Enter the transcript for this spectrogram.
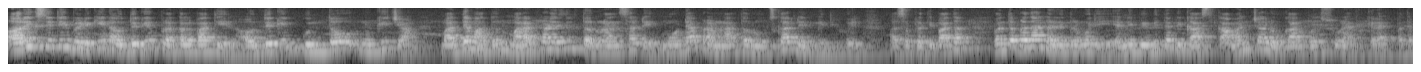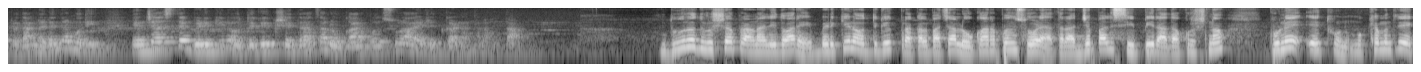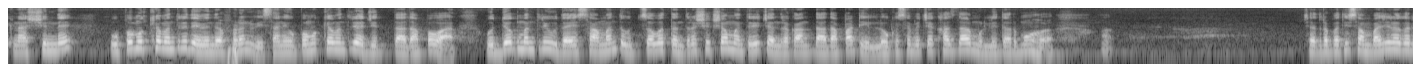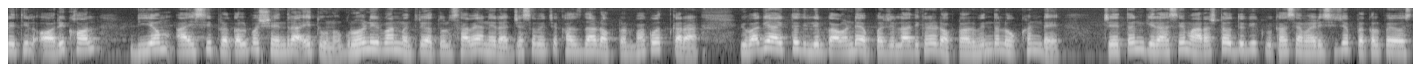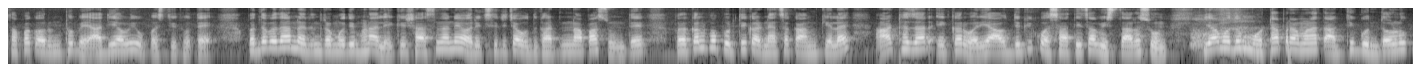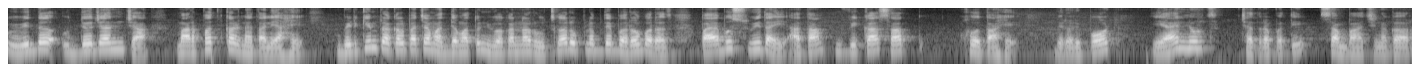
Auric city Bidkin औद्योगिक प्रकल्पातील औद्योगिक गुंतवणुकीच्या माध्यमातून मराठवाड्यातील तरुणांसाठी मोठ्या प्रमाणात रोजगार निर्मिती होईल असं प्रतिपादन पंतप्रधान नरेंद्र मोदी यांनी विविध विकास कामांच्या लोकार्पण सोहळ्यात केलं आहे पंतप्रधान नरेंद्र मोदी यांच्या हस्ते बिडकीन औद्योगिक क्षेत्राचा लोकार्पण सोहळा आयोजित करण्यात आला होता. दूरदृश्य प्रणालीद्वारे बिडकीन औद्योगिक प्रकल्पाच्या लोकार्पण सोहळ्यात राज्यपाल सी पी राधाकृष्ण पुणे येथून मुख्यमंत्री एकनाथ शिंदे उपमुख्यमंत्री देवेंद्र फडणवीस आणि उपमुख्यमंत्री अजितदादा पवार उद्योगमंत्री उदय सामंत उच्च व तंत्रशिक्षण मंत्री चंद्रकांत दादा पाटील लोकसभेचे खासदार मुरलीधर मोहोळ छत्रपती संभाजीनगर येथील Auric hall D M I C प्रकल्प शेंद्रा येथून गृहनिर्माण मंत्री अतुल सावे आणि राज्यसभेचे खासदार डॉक्टर भागवत कराड विभागीय आयुक्त दिलीप गावंडे अप्पर जिल्हाधिकारी डॉक्टर अरविंद लोखंडे चेतन गिरासे महाराष्ट्र औद्योगिक विकास एम आय डी सीचे प्रकल्प व्यवस्थापक अरुण ठुबे आदी यावेळी उपस्थित होते. पंतप्रधान नरेंद्र मोदी म्हणाले की शासनाने ऑरिक सिटीच्या उद्घाटनापासून ते प्रकल्पपूर्ती करण्याचं काम केलं आहे आठ हजार एकरवर या औद्योगिक वसाहतीचा विस्तार असून यामधून मोठ्या प्रमाणात आर्थिक गुंतवणूक विविध उद्योजांच्या मार्फत करण्यात आली आहे. बिडकीन प्रकल्पाच्या माध्यमातून युवकांना रोजगार उपलब्धतेबरोबरच पायाभूत सुविधाही आता विकासात होत आहे. Bureau report A I news. Chhatrapati Sambhajinagar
